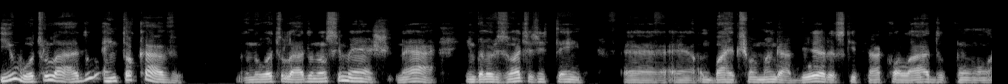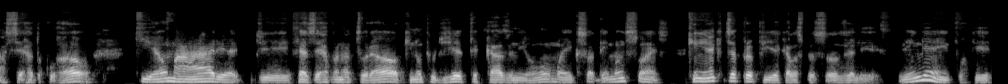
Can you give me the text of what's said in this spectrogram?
E o outro lado é intocável. No outro lado não se mexe. Né? Em Belo Horizonte a gente tem é, é um bairro que chama Mangabeiras, que está colado com a Serra do Curral, que é uma área de reserva natural que não podia ter casa nenhuma e que só tem mansões. Quem é que desapropria aquelas pessoas ali? Ninguém, porque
